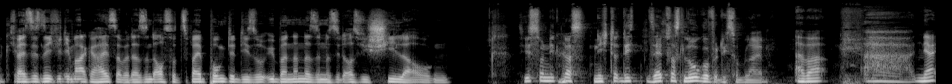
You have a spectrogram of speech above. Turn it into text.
Okay. Ich weiß jetzt nicht, wie die Marke heißt, aber da sind auch so zwei Punkte, die so übereinander sind. Das sieht aus wie Schiele-Augen. Siehst du, Niklas, nicht, nicht, selbst das Logo wird nicht so bleiben. Aber, ah, ja,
